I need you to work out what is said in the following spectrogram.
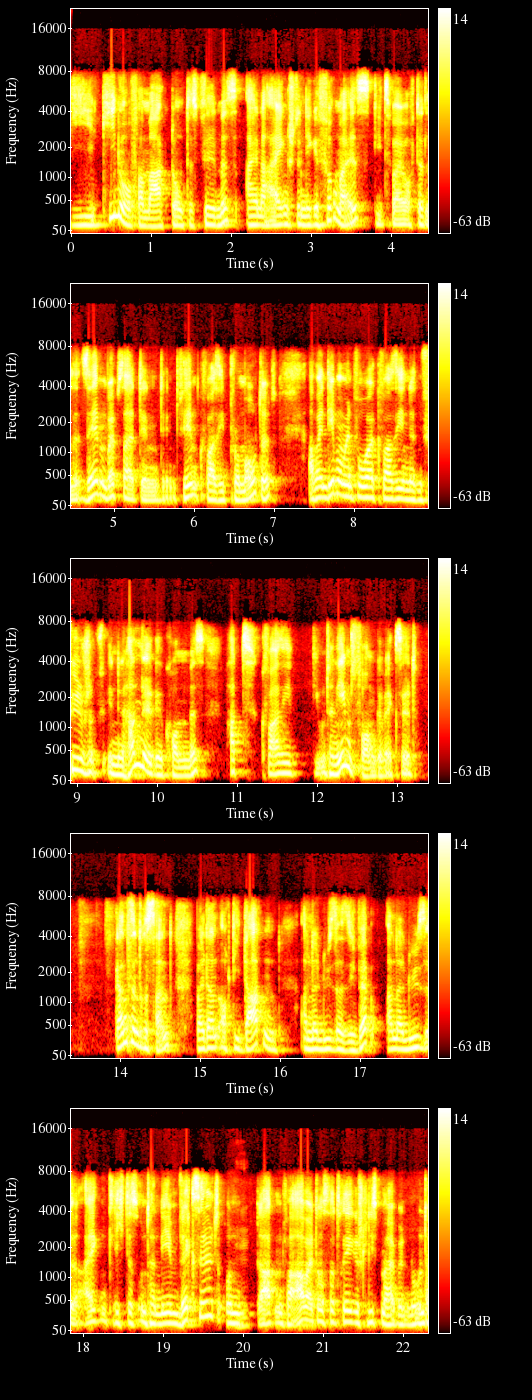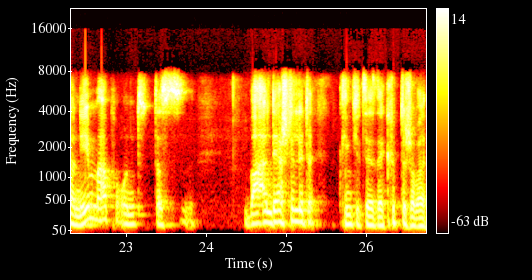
die Kinovermarktung des Filmes eine eigenständige Firma ist, die zwar auf derselben Website den, den Film quasi promotet, aber in dem Moment, wo er quasi in den, in den Handel gekommen ist, hat quasi die Unternehmensform gewechselt. Ganz interessant, weil dann auch die Datenanalyse, also die Webanalyse eigentlich das Unternehmen wechselt und mhm. Datenverarbeitungsverträge schließt man halt mit einem Unternehmen ab und das war an der Stelle klingt jetzt sehr, sehr kryptisch, aber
